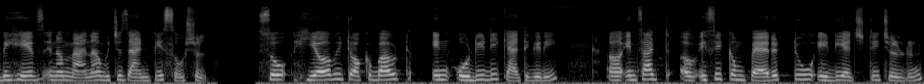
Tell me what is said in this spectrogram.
behaves in a manner which is antisocial. So, here we talk about in ODD category, uh, in fact, uh, if we compare it to ADHD children,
